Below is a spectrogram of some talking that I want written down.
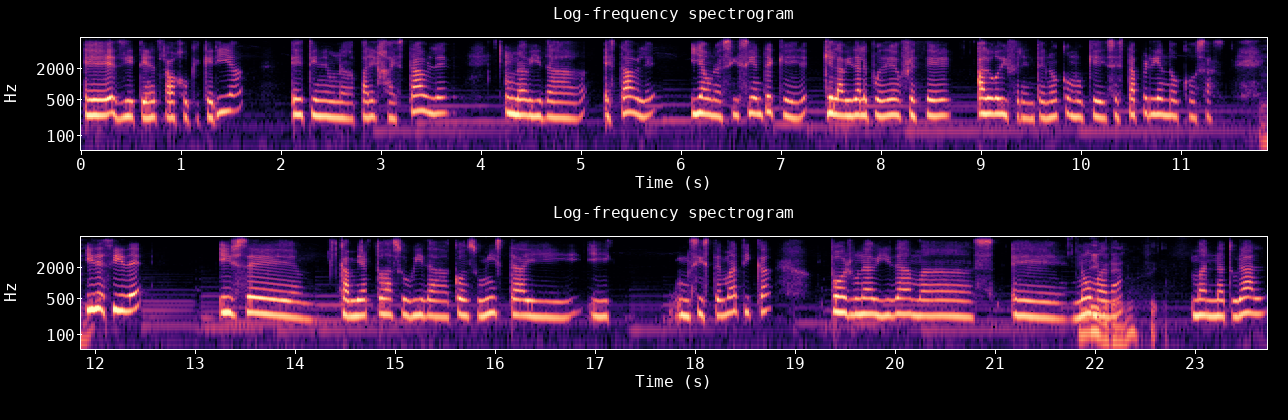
eh, tiene el trabajo que quería, eh, tiene una pareja estable, una vida estable y aún así siente que, que, la vida le puede ofrecer algo diferente, ¿no? Como que se está perdiendo cosas. Y decide irse, cambiar toda su vida consumista y, y sistemática por una vida más eh, nómada, más natural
